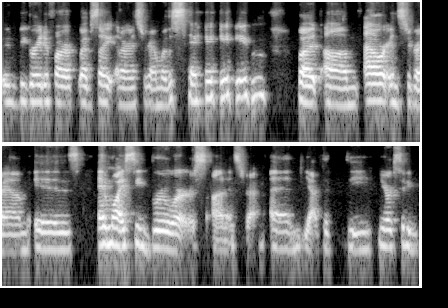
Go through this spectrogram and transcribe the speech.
would be great if our website and our Instagram were the same, but um, our Instagram is NYC Brewers on Instagram, and yeah, the, the New York City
